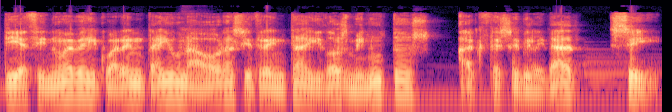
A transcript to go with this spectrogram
19 y 41 horas y 32 minutos, accesibilidad, sí.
